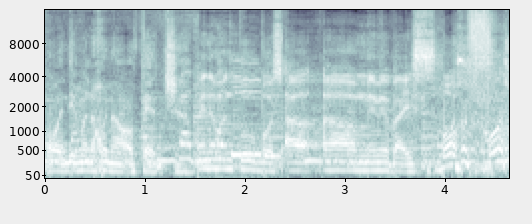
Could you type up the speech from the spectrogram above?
O, hindi naman ako na-offend siya. Ay naman po, boss. Ah, ah, Meme Vice. Boss! Boss,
